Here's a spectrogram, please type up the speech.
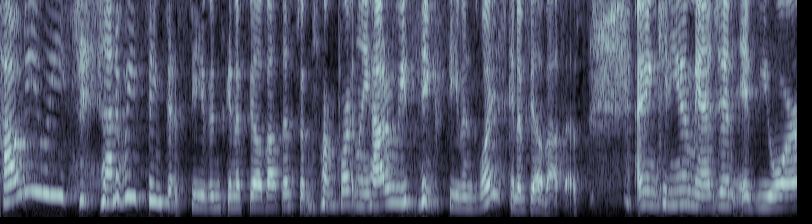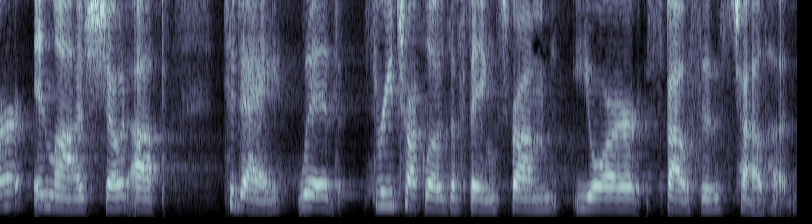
How do we th- how do we think that Steven's going to feel about this? But more importantly, how do we think Steven's wife's going to feel about this? I mean, can you imagine if your in-laws showed up today with three truckloads of things from your spouse's childhood?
